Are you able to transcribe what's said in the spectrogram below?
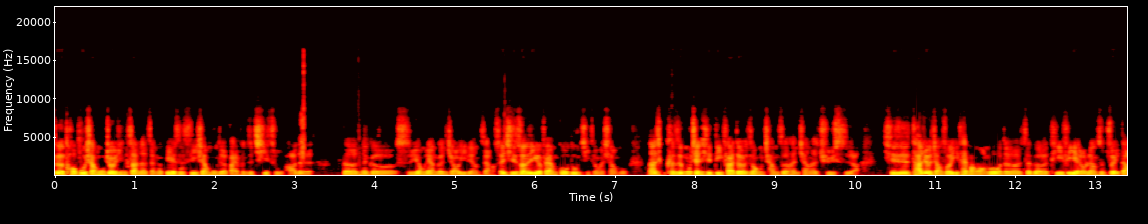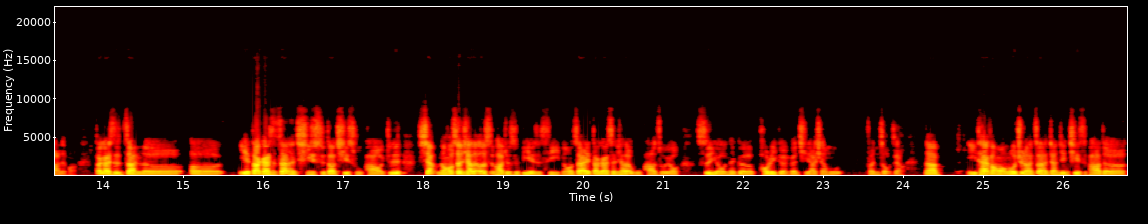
这个头部项目就已经占了整个 BSC 项目的百分之七十五趴的的那个使用量跟交易量这样，所以其实算是一个非常过度集中的项目。那可是目前其实 DeFi 都有这种强者恒强的趋势啊。其实他就讲说，以太坊网络的这个 TVL 量是最大的嘛，大概是占了呃。也大概是占了七十到七十五趴，就是像，然后剩下的二十趴就是 BSC，然后再大概剩下的五趴左右是由那个 Polygon 跟其他项目分走这样。那以太坊网络居然占了将近七十趴的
